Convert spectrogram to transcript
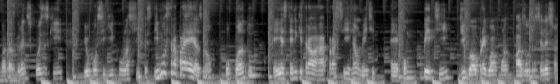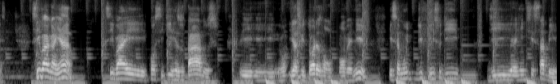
uma das grandes coisas que eu consegui com as chicas e mostrar para elas não o quanto elas têm que trabalhar para se realmente é, competir de igual para igual com, com as outras seleções se vai ganhar se vai conseguir resultados e, e, e as vitórias vão, vão venir isso é muito difícil de, de a gente saber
